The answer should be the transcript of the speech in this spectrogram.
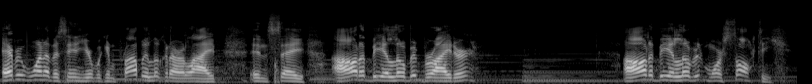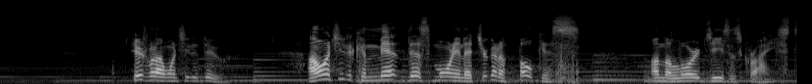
Every one of us in here, we can probably look at our life and say, I ought to be a little bit brighter. I ought to be a little bit more salty. Here's what I want you to do I want you to commit this morning that you're going to focus on the Lord Jesus Christ.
